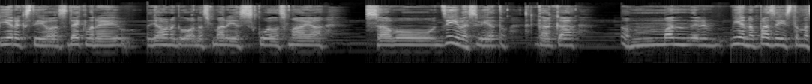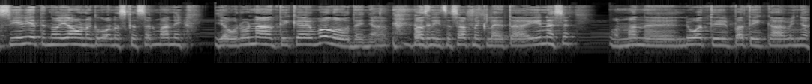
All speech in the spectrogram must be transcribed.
pierakstījos, deklarēju Jaunaglonas Marijas skolas mājā savu dzīves vietu. Tā kā man ir viena pazīstama sieviete no Jaunaglonas, kas ar mani jau runā tikai valodeņā. Baznīcas apmeklētāja Inese. Un man eh, ļoti patīk, kā viņa,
